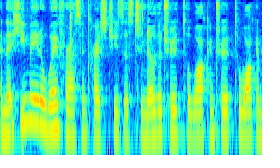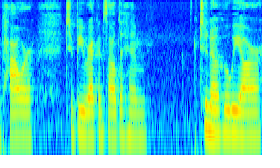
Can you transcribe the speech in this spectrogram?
And that He made a way for us in Christ Jesus to know the truth, to walk in truth, to walk in power, to be reconciled to Him, to know who we are,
